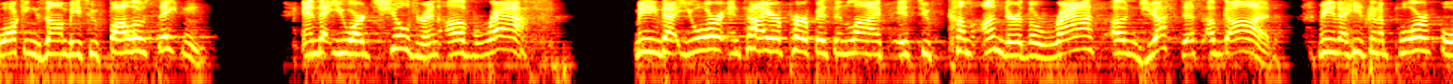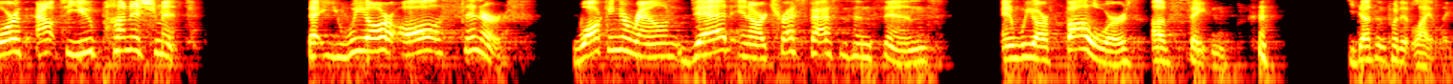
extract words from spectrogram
walking zombies who follow Satan, and that you are children of wrath. Meaning that your entire purpose in life is to come under the wrath and justice of God meaning that he's going to pour forth out to you punishment. That we are all sinners, walking around dead in our trespasses and sins, and we are followers of Satan. he doesn't put it lightly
